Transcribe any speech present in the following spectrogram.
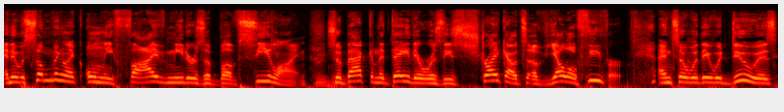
and it was something like only five meters above sea line. Mm-hmm. So back in the day, there was these strikeouts of yellow fever, and so what they would do is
